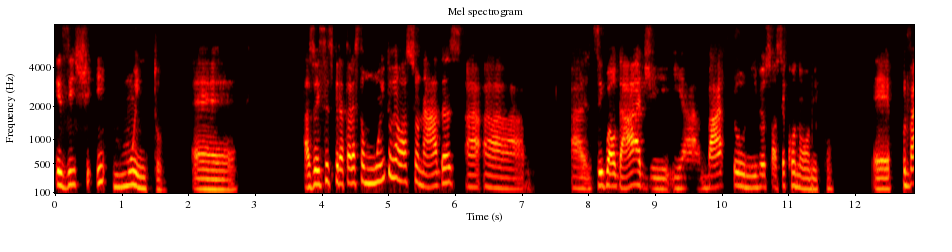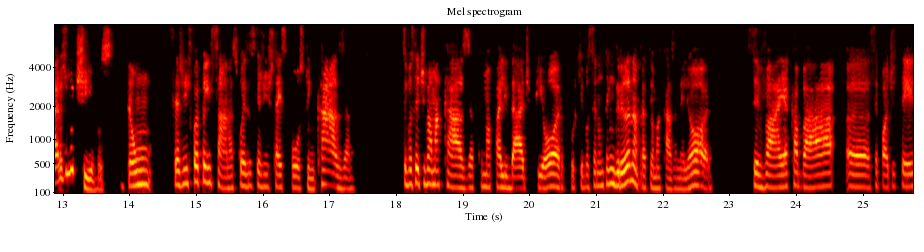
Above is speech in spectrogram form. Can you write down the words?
Existe e muito. É, as doenças respiratórias estão muito relacionadas à, à, à desigualdade e a baixo nível socioeconômico, é, por vários motivos. Então, se a gente for pensar nas coisas que a gente está exposto em casa, se você tiver uma casa com uma qualidade pior, porque você não tem grana para ter uma casa melhor, você vai acabar, uh, você pode ter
